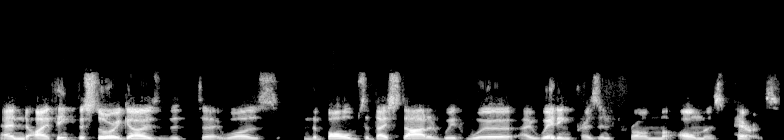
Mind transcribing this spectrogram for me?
And I think the story goes that it was the bulbs that they started with were a wedding present from Oma's parents,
